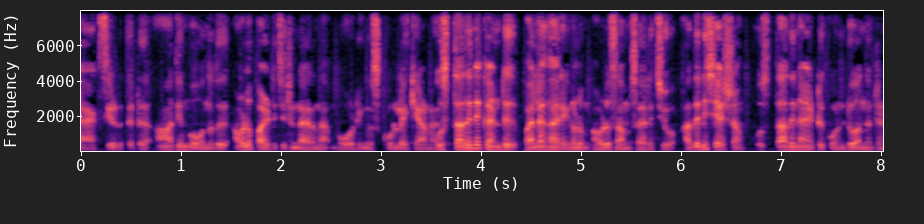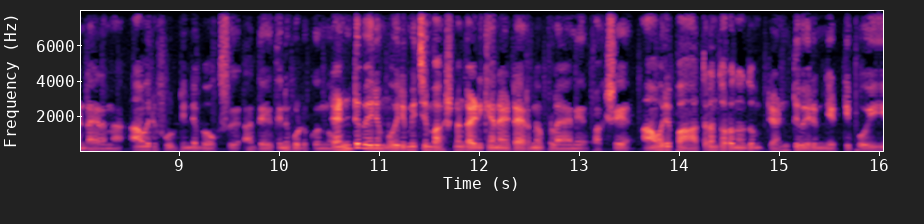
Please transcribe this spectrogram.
ടാക്സി എടുത്തിട്ട് ആദ്യം പോകുന്നത് അവൾ പഠിച്ചിട്ടുണ്ടായിരുന്ന ബോർഡിംഗ് സ്കൂളിലേക്കാണ് ഉസ്താദിനെ കണ്ട് പല കാര്യങ്ങളും അവൾ സംസാരിച്ചു. അതിനുശേഷം ഉസ്താദിനായിട്ട് കൊണ്ടുവന്നിട്ടുണ്ടായിരുന്ന ആ ആ ഒരു ഫുഡിന്റെ ബോക്സ് അദ്ദേഹത്തിന് കൊടുക്കുന്നു. രണ്ടുപേരും ഒരുമിച്ച് ഭക്ഷണം കഴിക്കാനായിട്ടായിരുന്നു പ്ലാന് പക്ഷേ ആ ഒരു പാത്രം തുറന്നതും രണ്ടുപേരും ഞെട്ടിപ്പോയി.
